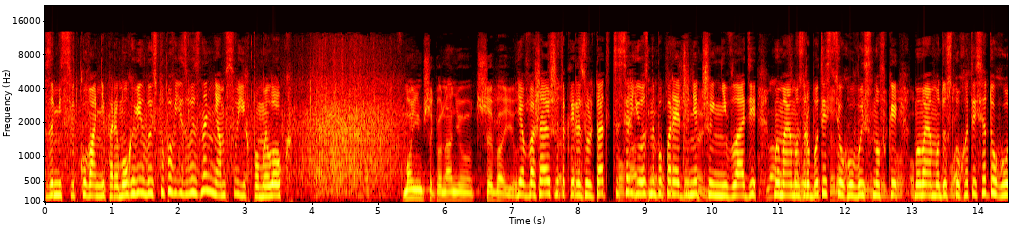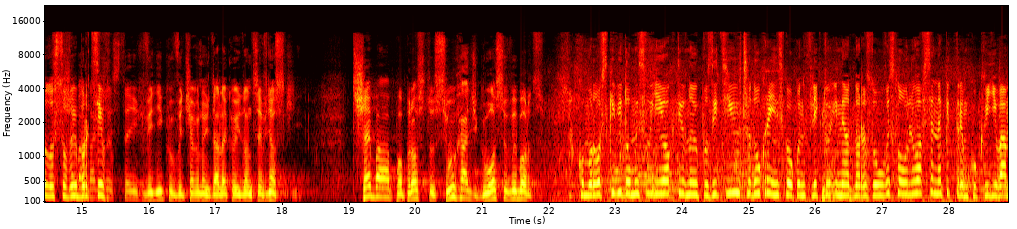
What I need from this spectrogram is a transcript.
Замість святкування перемоги він виступив із визнанням своїх помилок. Przekonaniu trzeba i Я вважаю, що такий результат це серйозне попередження чинній владі. Ми маємо зробити з цього висновки. Ми маємо дослухатися до голосу виборців. z tych wyników wyciągnąć daleko idące wnioski. Trzeba po prostu słuchać głosu wyborców. Комаровський відомий своєю активною позицією щодо українського конфлікту і неодноразово висловлювався на підтримку Києва.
